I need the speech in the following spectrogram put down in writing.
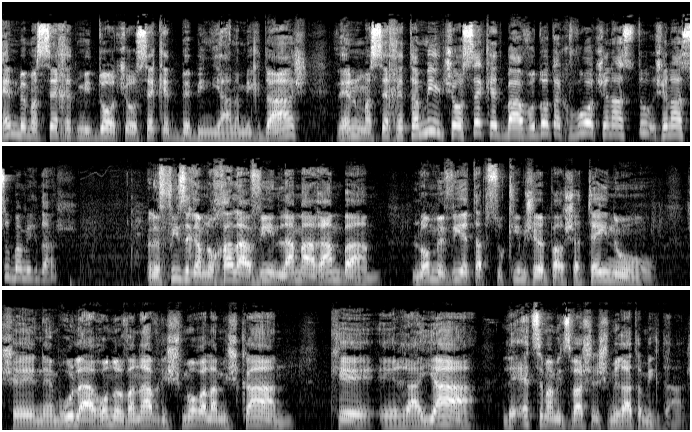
הן במסכת מידות שעוסקת בבניין המקדש, והן במסכת תמיד שעוסקת בעבודות הקבועות שנעשו, שנעשו במקדש. ולפי זה גם נוכל להבין למה הרמב"ם לא מביא את הפסוקים שבפרשתנו, שנאמרו לאהרון ולבניו לשמור על המשכן כראיה לעצם המצווה של שמירת המקדש.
